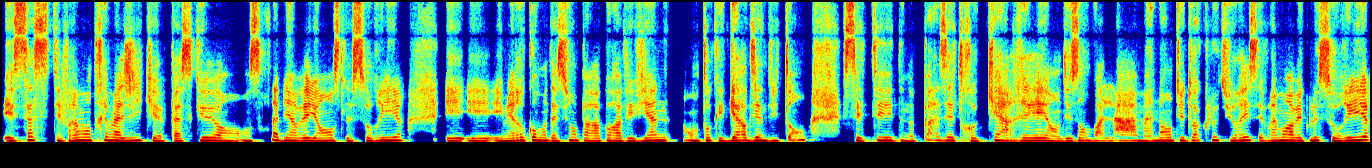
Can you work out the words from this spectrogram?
Et ça, c'était vraiment très magique parce que on, sent la bienveillance, le sourire et, mes recommandations par rapport à Viviane en tant que gardienne du temps, c'était de ne pas être carré en disant, voilà, maintenant, tu dois clôturer. C'est vraiment avec le sourire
